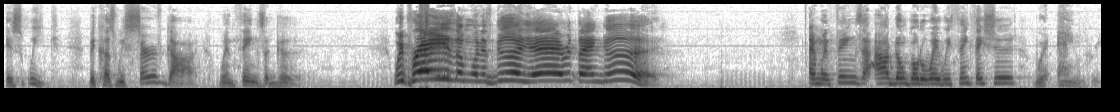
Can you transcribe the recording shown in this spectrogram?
is weak because we serve God when things are good. We praise Him when it's good. Yeah, everything good. And when things out don't go the way we think they should, we're angry.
